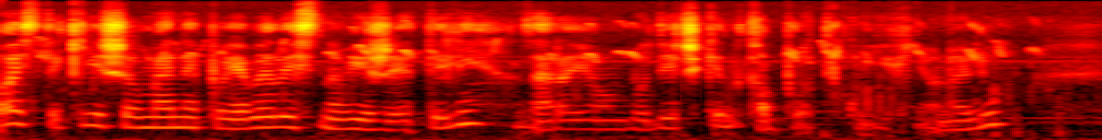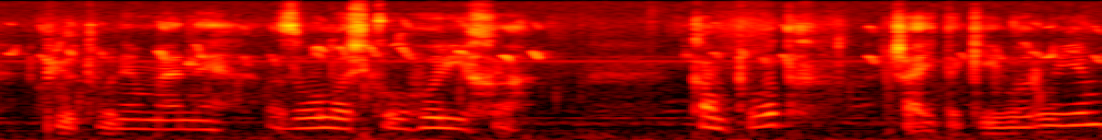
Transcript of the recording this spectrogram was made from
Ось такі ще в мене появились нові жителі. Зараз я вам водички, компотику їхнього налю. П'ють вони в мене з волоського горіха компот. Чай такий варуємо.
